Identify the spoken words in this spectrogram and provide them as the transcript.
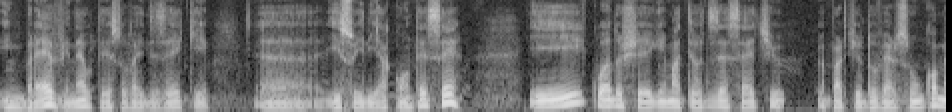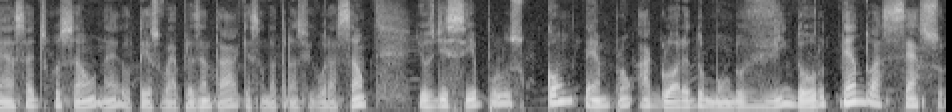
em breve, né, o texto vai dizer que é, isso iria acontecer. E quando chega em Mateus 17, a partir do verso 1 começa a discussão, né? o texto vai apresentar a questão da transfiguração, e os discípulos contemplam a glória do mundo vindouro, tendo acesso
